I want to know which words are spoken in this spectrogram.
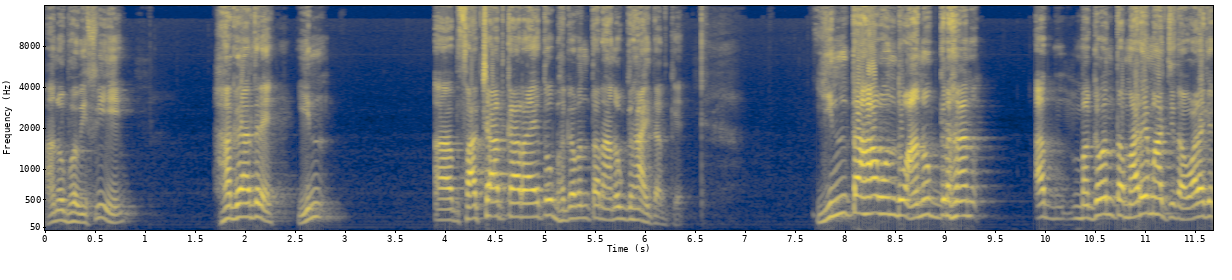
ಅನುಭವಿಸಿ, ಹಾಗಾದರೆ ಇನ್ ಸಾಕ್ಷಾತ್ಕಾರ ಆಯಿತು, ಭಗವಂತನ ಅನುಗ್ರಹ ಆಯಿತು ಅದಕ್ಕೆ. ಇಂತಹ ಒಂದು ಅನುಗ್ರಹ ಅದು ಭಗವಂತ ಮರೆಮಾಚಿದ ಒಳಗೆ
